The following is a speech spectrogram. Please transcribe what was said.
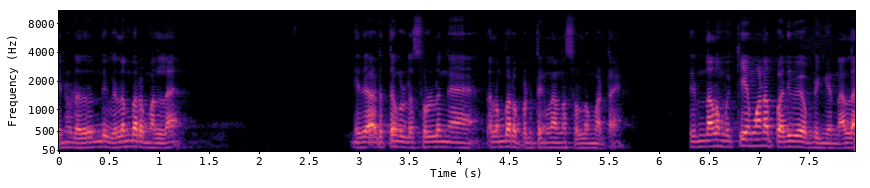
என்னோடது வந்து விளம்பரம் அல்ல. இதை அடுத்தவங்கள்ட்ட சொல்லுங்கள் விளம்பரப்படுத்துங்களான்னு நான் சொல்ல மாட்டேன். இருந்தாலும் முக்கியமான பதிவு அப்படிங்கிறனால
